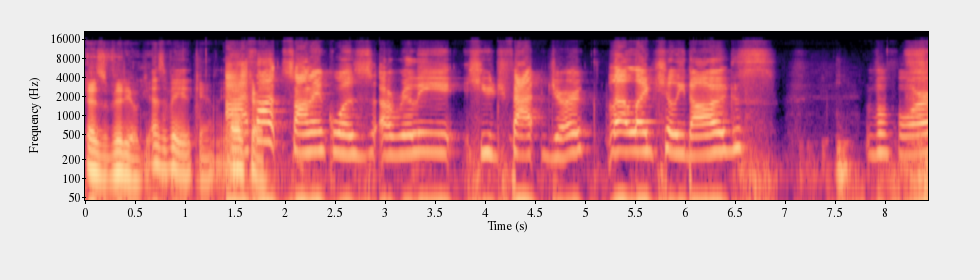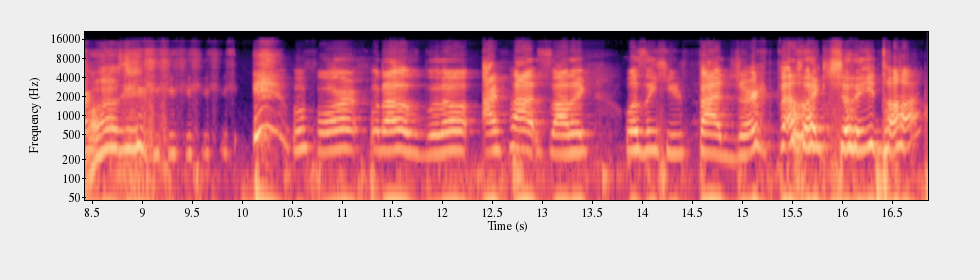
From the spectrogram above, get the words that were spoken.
as a video game. as a video game. yeah. I Okay. thought Sonic was a really huge fat jerk that liked chili dogs. Before, What? before when I was little, I thought Sonic was a huge fat jerk that liked chili dogs,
